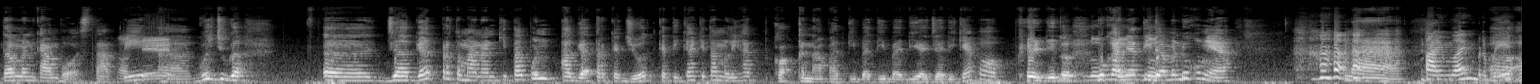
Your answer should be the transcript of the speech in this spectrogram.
Temen kampus, tapi Oke. uh, gue juga eh, jagat pertemanan kita pun agak terkejut ketika kita melihat kok kenapa tiba-tiba dia jadi K-pop kayak gitu. Lu- lu- Bukannya lu- tidak mendukung ya. Nah, Timeline eh, berbeda apa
